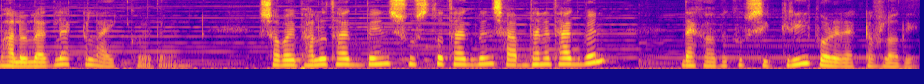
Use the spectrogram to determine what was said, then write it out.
ভালো লাগলে একটা লাইক করে দেবেন। সবাই ভালো থাকবেন, সুস্থ থাকবেন, সাবধানে থাকবেন। দেখা হবে খুব শীঘ্রই পরের একটা ভ্লগে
